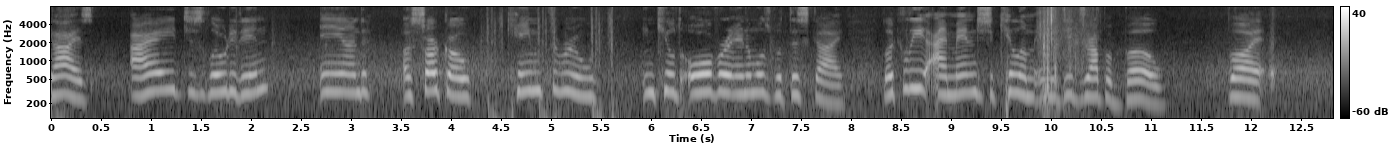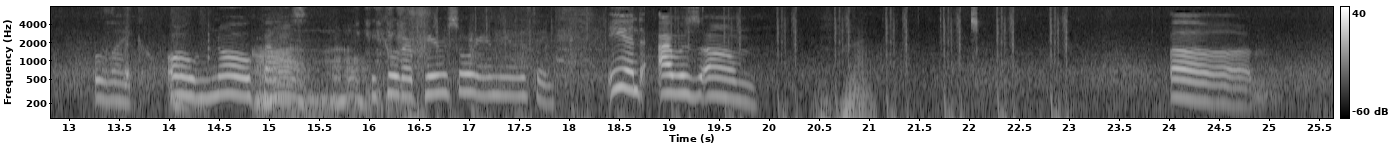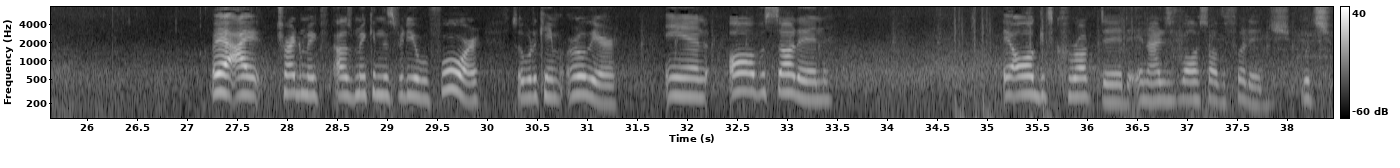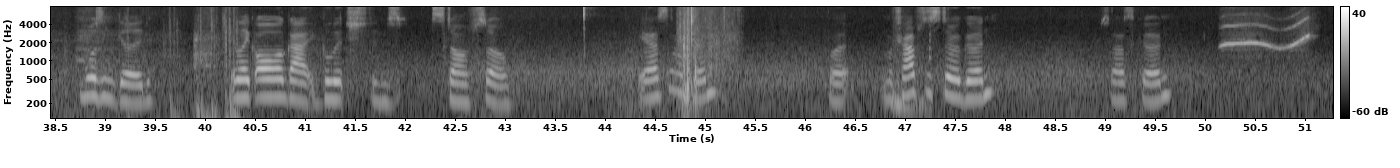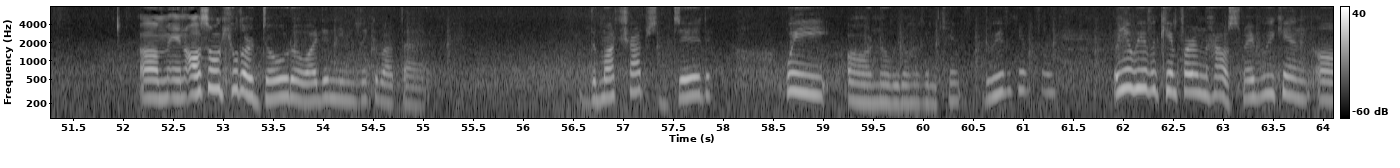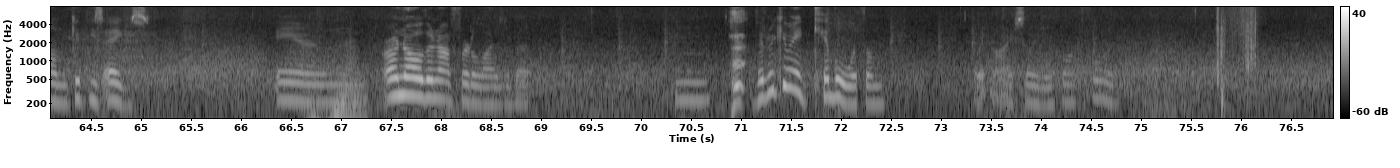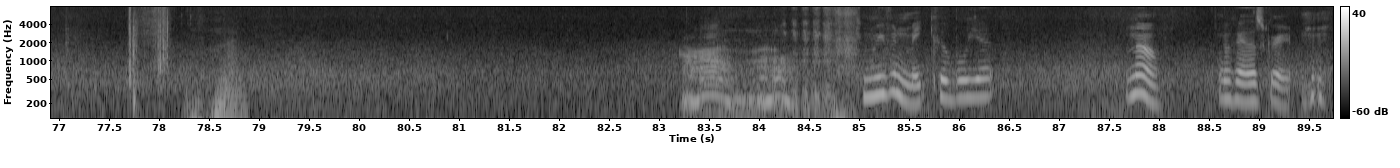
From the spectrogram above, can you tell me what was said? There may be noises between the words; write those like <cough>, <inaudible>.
guys, I just loaded in and a Sarco came through and killed all of our animals with this guy. Luckily, I managed to kill him and he did drop a bow. But, like, oh no, guys. He killed our parasaur and the other thing. And I was, um, um, oh yeah, I tried to make, I was making this video before, so it would have came earlier. And all of a sudden, it all gets corrupted and I just lost all the footage, which wasn't good. It like all got glitched and stuff, so yeah, it's not good. But my traps is still good, so that's good. Um, and also we killed our dodo. I didn't even think about that. The mud traps did. Wait. Oh no, we don't have any camp. Do we have a campfire? Oh yeah, we have a campfire in the house. Maybe we can um get these eggs. And oh no, they're not fertilized. I bet. Mm. then we can make kibble with them. Wait, no, I accidentally walked forward. Can we even make kibble yet? No. Okay, that's great. <laughs>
